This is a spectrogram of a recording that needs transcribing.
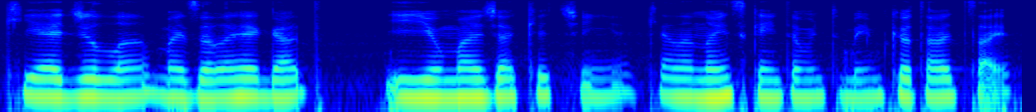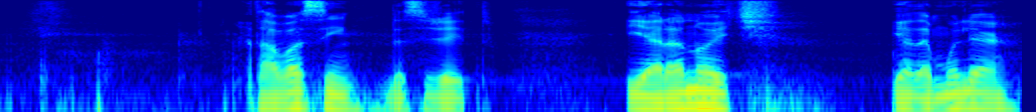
que é de lã, mas ela é regata, e uma jaquetinha que ela não esquenta muito bem porque eu tava de saia. Eu tava assim, desse jeito. E era noite. E ela é mulher.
